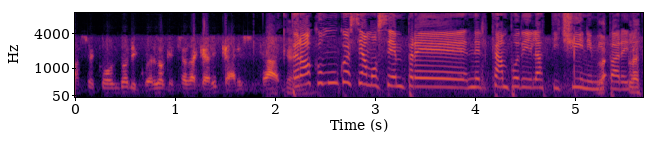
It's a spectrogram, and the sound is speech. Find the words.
a secondo di quello che c'è da caricare si carica. Ok. Però comunque siamo sempre nel campo dei latticini, mi la- pare la di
